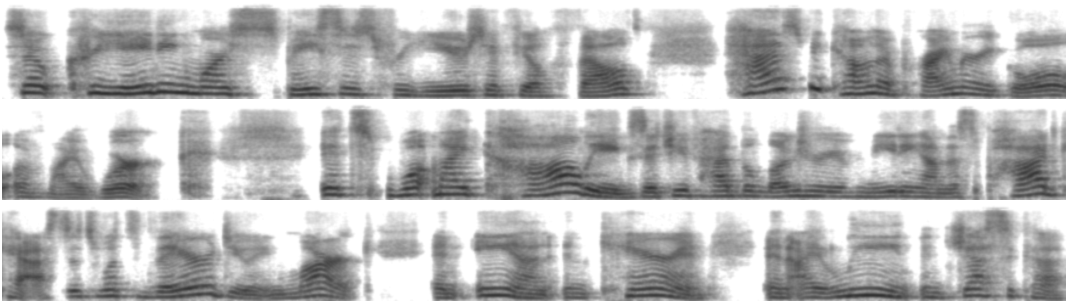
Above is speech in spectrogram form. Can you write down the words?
So, creating more spaces for you to feel felt has become the primary goal of my work. It's what my colleagues that you've had the luxury of meeting on this podcast, it's what they're doing. Mark and Anne and Karen and Eileen and Jessica,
